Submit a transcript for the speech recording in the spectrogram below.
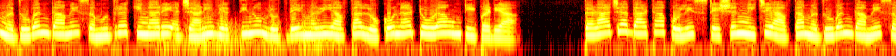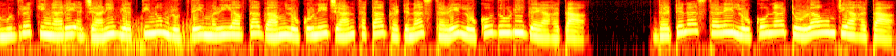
મધુવન ગામે સમુદ્ર કિનારે અજાણી વ્યક્તિનો મૃતદેહ મળી આવતા લોકોના ટોળા ઉમટી પડ્યા. તળાજા દાઠા પોલીસ સ્ટેશન નીચે આવતા મધુવન ગામે સમુદ્ર કિનારે અજાણી વ્યક્તિનો મૃતદેહ મળી આવતા ગામ લોકોને જાણ થતા ઘટના સ્થળે લોકો દોડી ગયા હતા. ઘટના સ્થળે લોકોના ટોળા ઉમટ્યા હતા.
